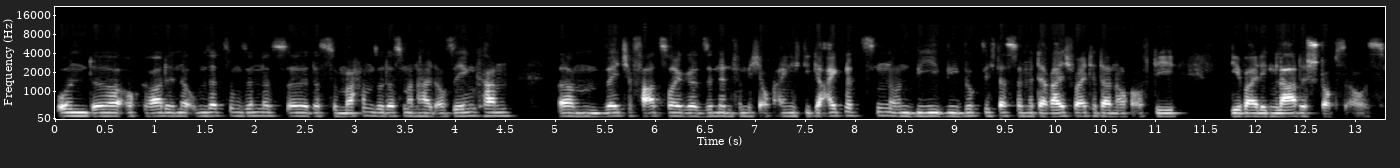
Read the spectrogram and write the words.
und äh, auch gerade in der Umsetzung sind, das, äh, das zu machen, sodass man halt auch sehen kann, ähm, welche Fahrzeuge sind denn für mich auch eigentlich die geeignetsten und wie, wie wirkt sich das dann mit der Reichweite dann auch auf die jeweiligen Ladestops aus.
